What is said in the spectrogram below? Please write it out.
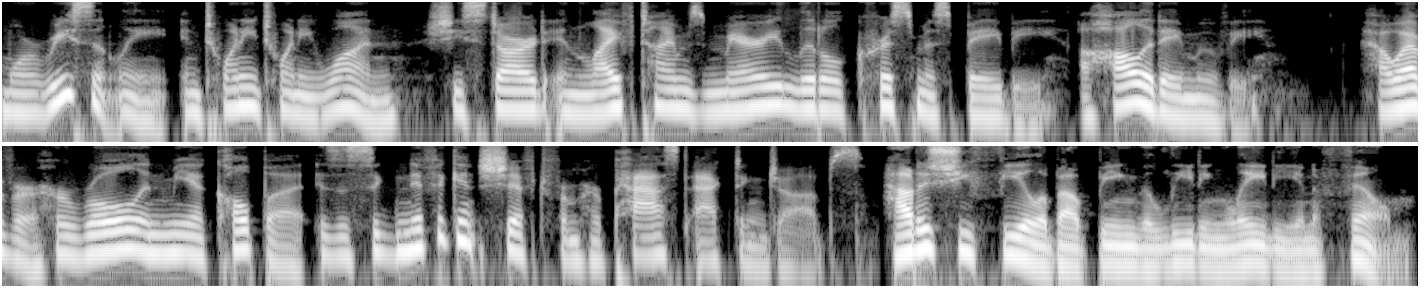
More recently, in 2021, she starred in Lifetime's Merry Little Christmas Baby, a holiday movie. However, her role in Mea Culpa is a significant shift from her past acting jobs. How does she feel about being the leading lady in a film?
